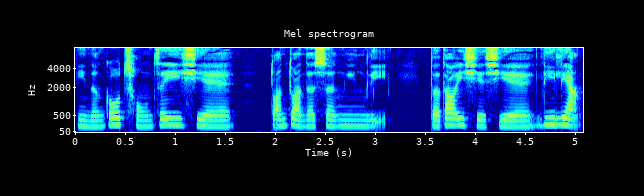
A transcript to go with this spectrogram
你能够从这一些短短的声音里得到一些些力量。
